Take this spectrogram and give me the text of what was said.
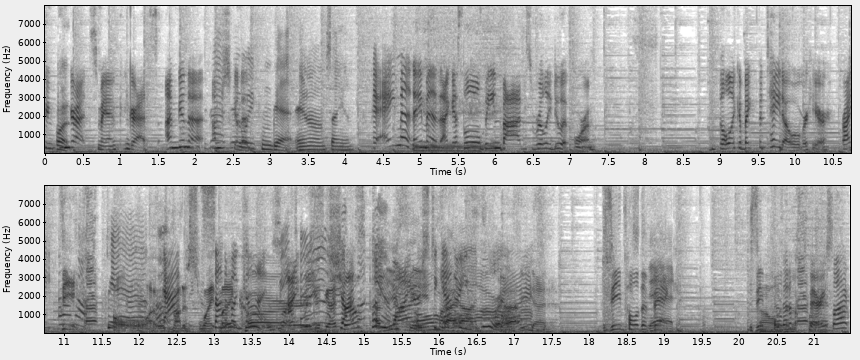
Con- What? Congrats, man. Congrats. I'm gonna. I'm just Get what you gonna. can get. You know what I'm saying? Yeah, amen. Amen. I guess the little bean bags really do it for him. Built like a baked potato over here, right? Yeah. about to swipe Son of a gun. I You was good, bro? just putting wires Oh together, you fool. Z dead. Z pulled a Vic. Z Oh, Is that a fairy slack?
